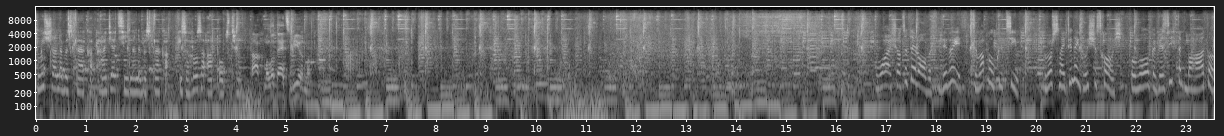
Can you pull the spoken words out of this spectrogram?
хімічна небезпека, радіаційна небезпека і загроза артобстрілу. так, молодець, вірно. Ой, що це ти робиш? Дивись, це мапа укриттів. Ти можеш знайти найближче сховище. Ого, капець їх так багато.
